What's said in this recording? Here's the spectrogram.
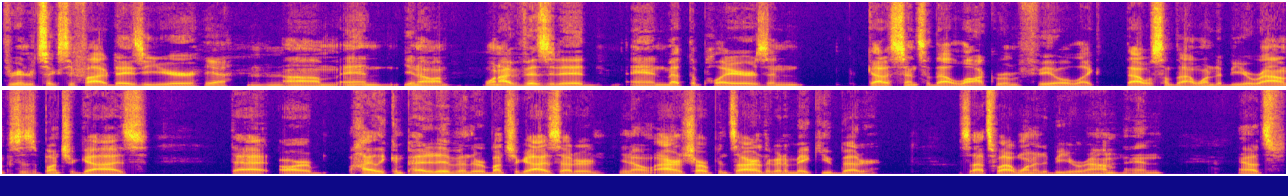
365 days a year. Yeah. Mm-hmm. Um, and you know, when I visited and met the players and got a sense of that locker room feel, like that was something I wanted to be around because there's a bunch of guys that are highly competitive and there are a bunch of guys that are, you know, iron sharpens iron. They're going to make you better. So that's why I wanted to be around. And now it's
